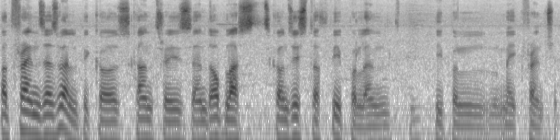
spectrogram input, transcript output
but friends as well because countries and oblasts consist of people and people make friendship.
